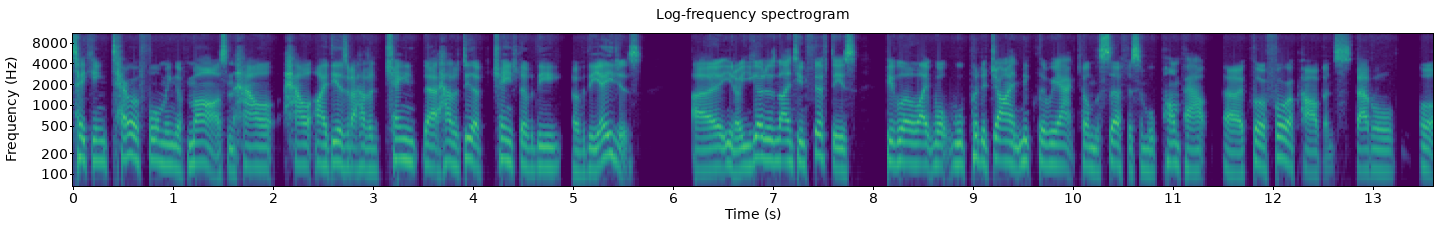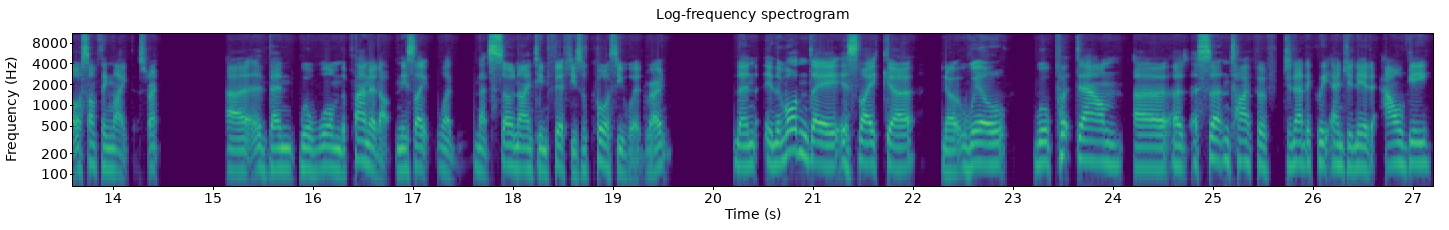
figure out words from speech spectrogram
taking terraforming of Mars and how how ideas about how to change uh, how to do that have changed over the over the ages. Uh, you know, you go to the 1950s, people are like, "Well, we'll put a giant nuclear reactor on the surface and we'll pump out uh, chlorofluorocarbons. That'll or, or, something like this, right? Uh, then we'll warm the planet up." And he's like, "What? That's so 1950s. Of course he would, right?" Then in the modern day, it's like, uh, you know, we'll we'll put down uh, a, a, certain type of genetically engineered algae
